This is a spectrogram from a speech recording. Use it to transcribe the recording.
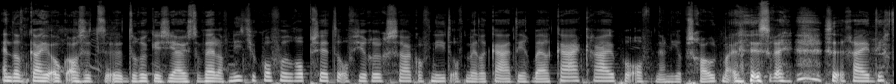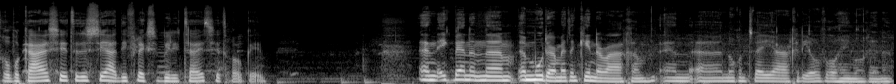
En dan kan je ook als het uh, druk is juist wel of niet je koffer erop zetten. Of je rugzak of niet. Of met elkaar dicht bij elkaar kruipen. Of nou niet op schoot, maar ga je dichter op elkaar zitten. Dus ja, die flexibiliteit zit er ook in. En ik ben een, um, een moeder met een kinderwagen. En uh, nog een tweejarige die overal heen wil rennen.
